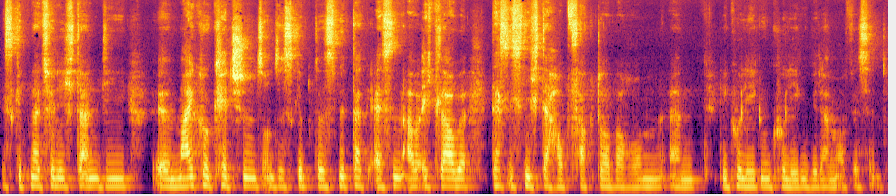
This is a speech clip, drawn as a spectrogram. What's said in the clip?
es gibt natürlich dann die äh, Micro-Kitchens und es gibt das Mittagessen. Aber ich glaube, das ist nicht der Hauptfaktor, warum ähm, die Kolleginnen und Kollegen wieder im Office sind.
